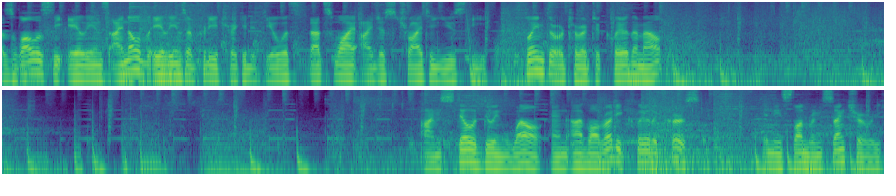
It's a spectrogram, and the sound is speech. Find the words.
as well as the aliens. I know the aliens are pretty tricky to deal with, that's why I just try to use the flamethrower turret to clear them out. I'm still doing well, and I've already cleared the curse in the Slumbering Sanctuary.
